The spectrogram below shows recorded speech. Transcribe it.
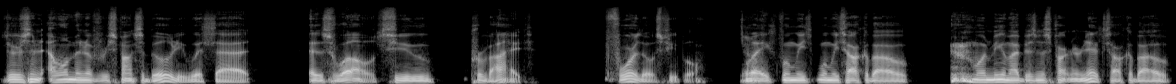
There's an element of responsibility with that as well to provide for those people. Yeah. Like when we when we talk about when me and my business partner Nick talk about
